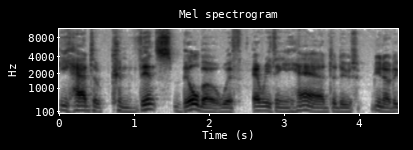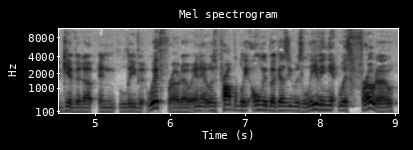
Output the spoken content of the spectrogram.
He had to convince Bilbo with everything he had to do, you know, to give it up and leave it with Frodo, and it was probably only because he was leaving it with Frodo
